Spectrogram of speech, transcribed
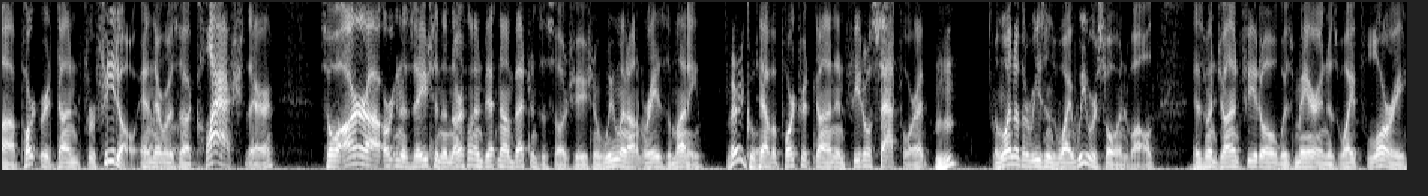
a portrait done for Fedo. And there was a clash there. So our uh, organization, the Northland Vietnam Veterans Association, we went out and raised the money Very cool. to have a portrait done, and Fedo sat for it. Mm-hmm. And one of the reasons why we were so involved is when John Fedo was mayor and his wife Lori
